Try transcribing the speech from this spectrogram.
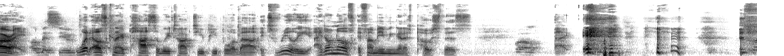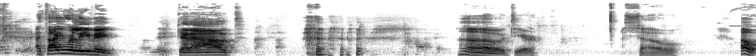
All right. I'll miss you. What else can I possibly talk to you people about? It's really, I don't know if, if I'm even going to post this. Well, I, I thought you were leaving. Get out. oh, dear. So, oh,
